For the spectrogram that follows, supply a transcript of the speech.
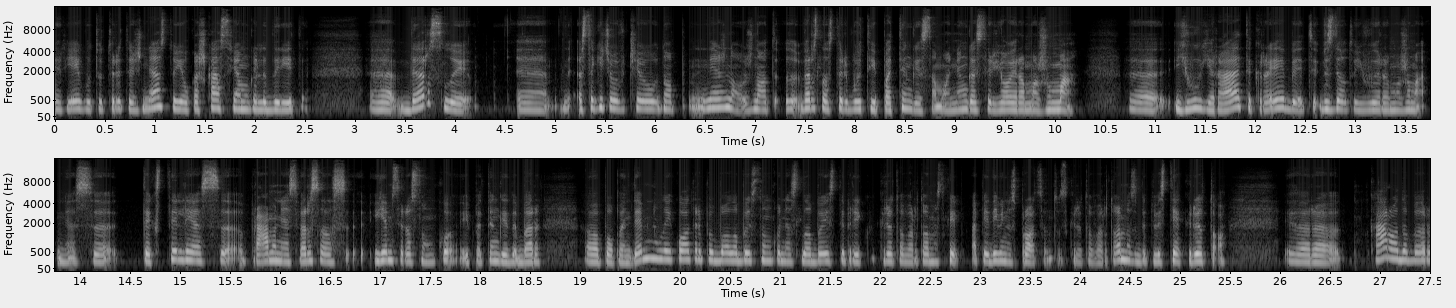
Ir jeigu tu turi tas žinias, tu jau kažką su jom gali daryti. E, verslui, e, aš sakyčiau, čia jau, nu, nežinau, žinot, verslas turi būti ypatingai samoningas ir jo yra mažuma. E, jų yra tikrai, bet vis dėlto jų yra mažuma, nes tekstilės pramonės verslas jiems yra sunku. Ypatingai dabar po pandeminiu laikotarpiu buvo labai sunku nes labai stipriai krito vartojimas kaip apie devynis procentus krito vartojimas bet vis tiek krito. Ir karo dabar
